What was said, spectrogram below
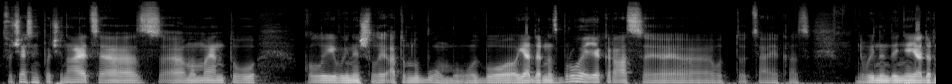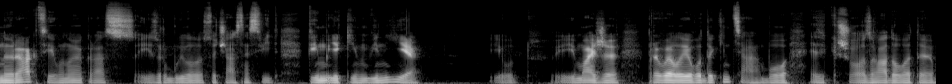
сучасність починається з е, моменту. Коли винайшли атомну бомбу, бо ядерна зброя, якраз е, от ця якраз винайдення ядерної реакції, воно якраз і зробило сучасний світ тим, яким він є. І от і майже привело його до кінця. Бо якщо згадувати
